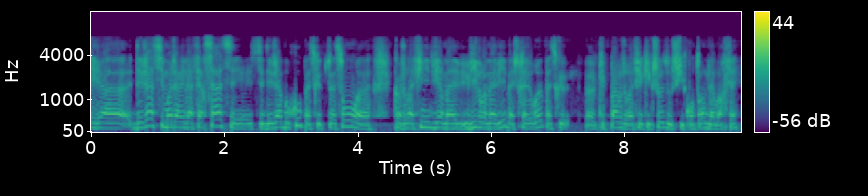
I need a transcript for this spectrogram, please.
Et euh, déjà, si moi j'arrive à faire ça, c'est déjà beaucoup, parce que de toute façon, euh, quand j'aurai fini de vivre ma, vivre ma vie, bah, je serai heureux, parce que euh, quelque part j'aurais fait quelque chose où je suis content de l'avoir fait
